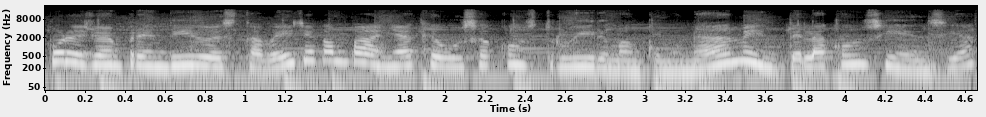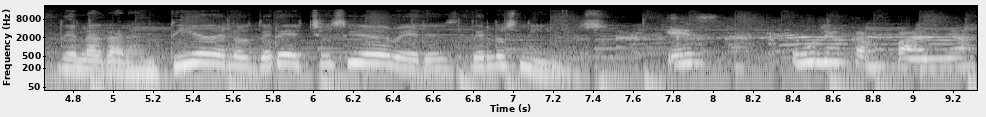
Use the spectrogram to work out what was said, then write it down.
Por ello ha emprendido esta bella campaña que busca construir mancomunadamente la conciencia de la garantía de los derechos y deberes de los niños. Es una campaña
